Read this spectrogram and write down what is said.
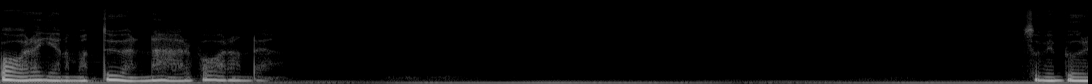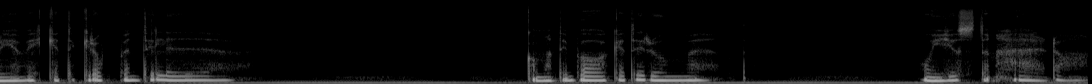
bara genom att du är närvarande. Så vi börjar väcka till kroppen till liv. Komma tillbaka till rummet. Och just den här dagen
